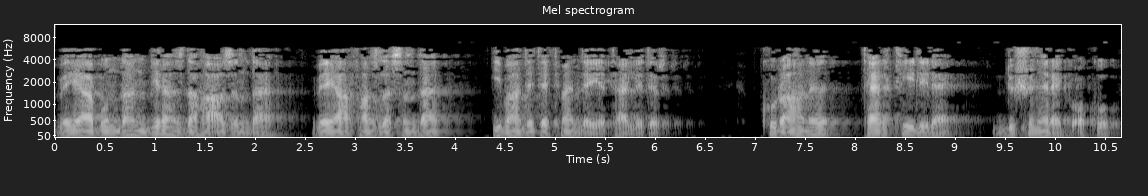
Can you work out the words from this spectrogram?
veya bundan biraz daha azında veya fazlasında ibadet etmen de yeterlidir. Kur'an'ı tertil ile, düşünerek oku.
